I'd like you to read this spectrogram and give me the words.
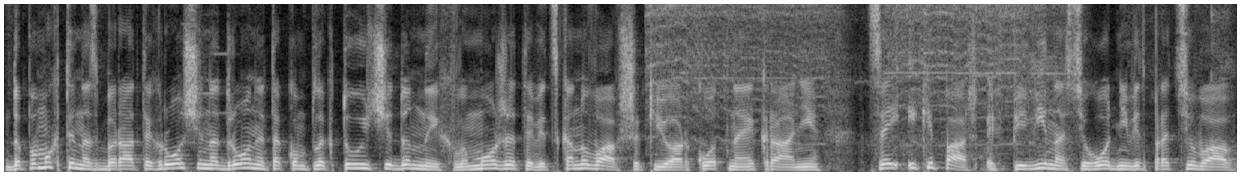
Допомогти назбирати гроші на дрони та комплектуючи до них ви можете, відсканувавши QR-код на екрані. Цей екіпаж FPV на сьогодні відпрацював.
